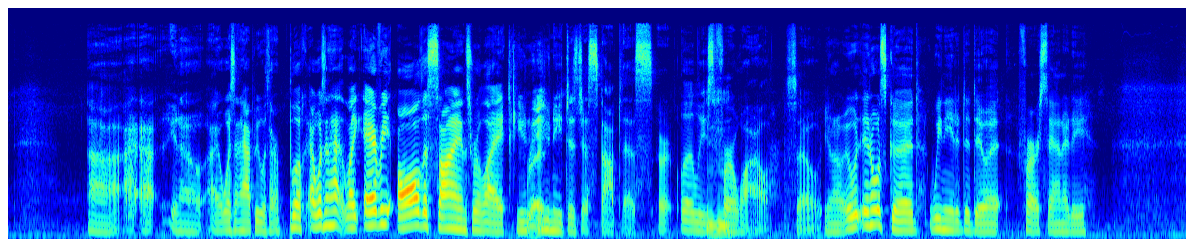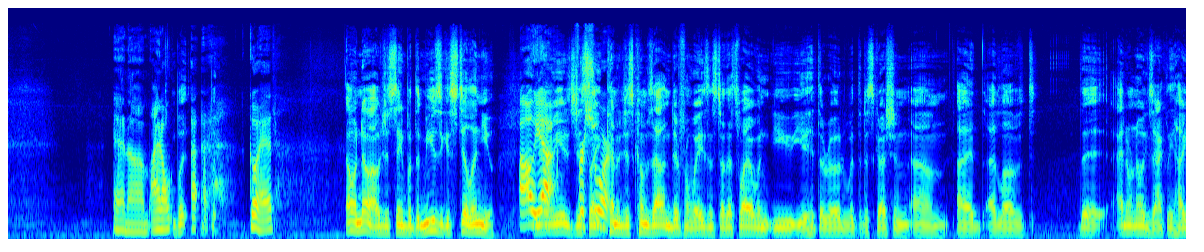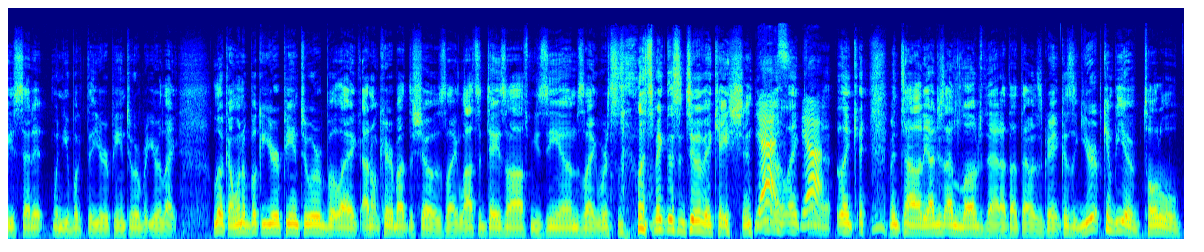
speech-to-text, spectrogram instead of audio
Uh, I, I, you know, I wasn't happy with our book. I wasn't ha- like every all the signs were like, you Right. you need to just stop this, or at least Mm-hmm. for a while. So you know, it was it was good. We needed to do it for our sanity. And um, I don't. But- I- I- go ahead. Oh no, I was just saying, but the music is still in you. Oh, You yeah, I mean, it's just like sure. kind of just comes out in different ways and stuff. That's why when you you hit the road with the discussion, um, I I loved the. I don't know exactly how you said it when you booked the European tour, but you're like, look, I want to book a European tour, but like I don't care about the shows. Like lots of days off, museums. Like we're let's make this into a vacation. you know, like yeah. kinda, like mentality. I just I loved that. I thought that was great because Europe can be a total.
